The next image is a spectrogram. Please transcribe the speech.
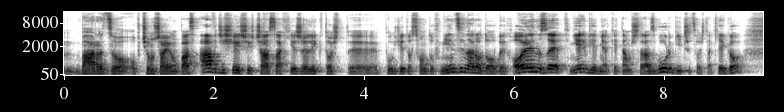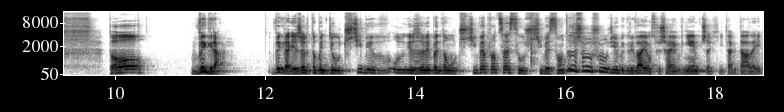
bardzo obciążają Was, a w dzisiejszych czasach, jeżeli ktoś e, pójdzie do sądów międzynarodowych, ONZ, nie wiem jakie tam Strasburgi czy coś takiego, to wygra. Wygra, jeżeli to będzie uczciwy, jeżeli będą uczciwe procesy, uczciwe sądy, zresztą już ludzie wygrywają, słyszałem w Niemczech i tak dalej,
